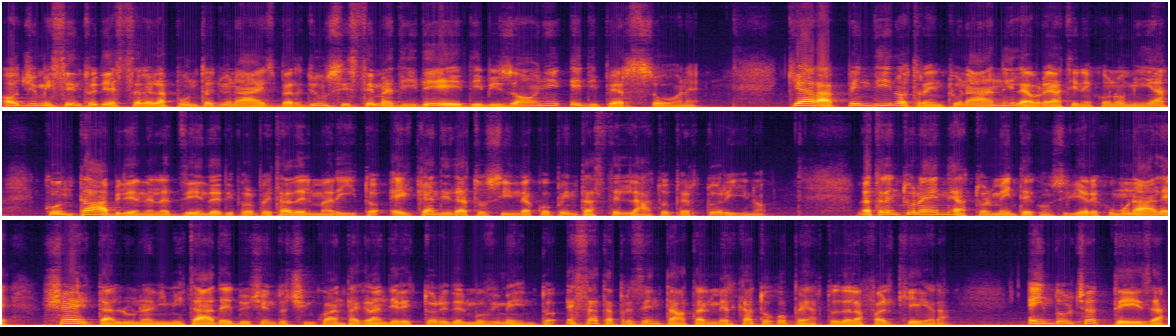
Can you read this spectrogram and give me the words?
Oggi mi sento di essere la punta di un iceberg di un sistema di idee, di bisogni e di persone. Chiara Appendino, 31 anni, laureata in economia, contabile nell'azienda di proprietà del marito, è il candidato sindaco pentastellato per Torino. La 31enne, attualmente consigliere comunale, scelta all'unanimità dai 250 grandi elettori del movimento, è stata presentata al mercato coperto della Falchera. È in dolce attesa,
